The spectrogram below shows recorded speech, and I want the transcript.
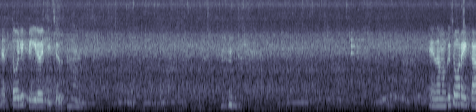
നെത്തോലി പീര വറ്റിച്ചത്. നമുക്ക് ചോറയിക്കാ.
